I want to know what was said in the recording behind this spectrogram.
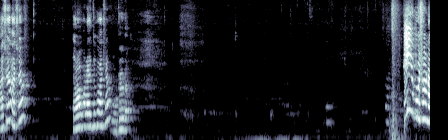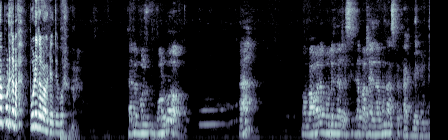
আসো আসো। জামা পড়াই দেবো আসো। এই বসো না পড়ে দেবা পড়ে দেবা ওইটাতে বসো না। তাহলে বলব? হ্যাঁ? বাবারে বলে দিলে সিজা বাসায় যাবে না আজকে থাকবে এখানে।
